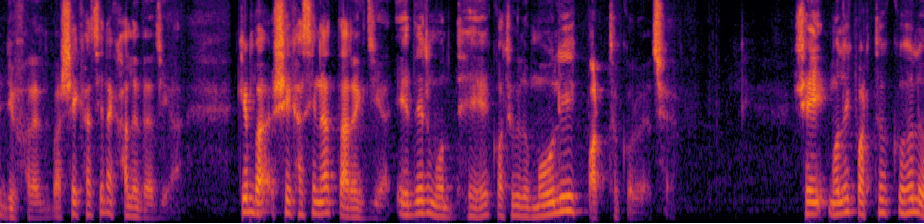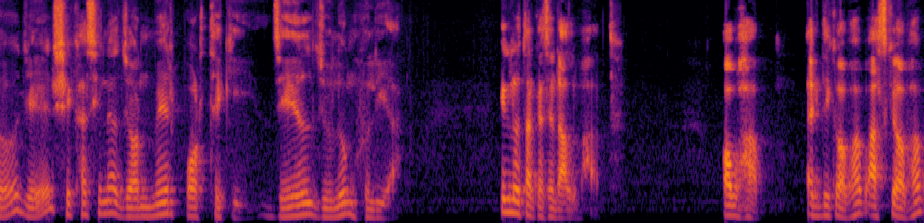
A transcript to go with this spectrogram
ডিফারেন্স বা শেখ হাসিনা খালেদা জিয়া কিংবা শেখ হাসিনা তারেক জিয়া, এদের মধ্যে কতগুলো মৌলিক পার্থক্য রয়েছে? সেই মৌলিক পার্থক্য হলো যে শেখ হাসিনা জন্মের পর থেকেই জেল, জুলুম, হুলিয়া, এগুলো তার কাছে ডাল ভাত। অভাব, একদিকে অভাব, আজকে অভাব,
